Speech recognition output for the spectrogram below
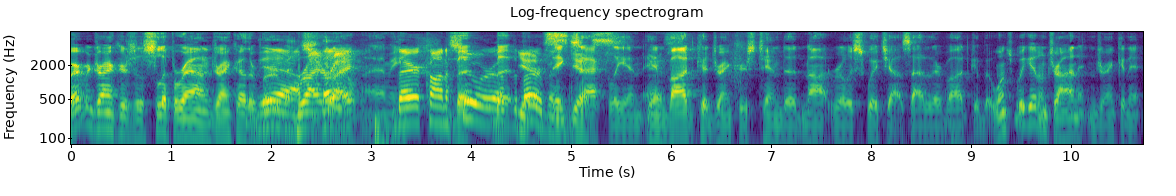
bourbon drinkers will slip around and drink other bourbons. Yeah, right, right. I mean, they're a connoisseur but, but, of the yes, bourbon. Exactly, yes. and, and vodka drinkers tend to not really switch outside of their vodka. But once we get them trying it and drinking it,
